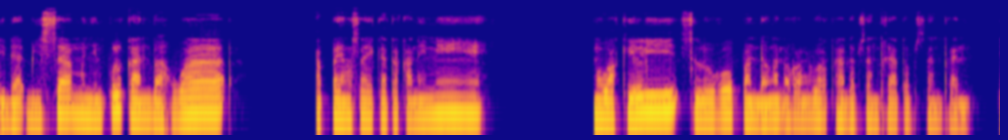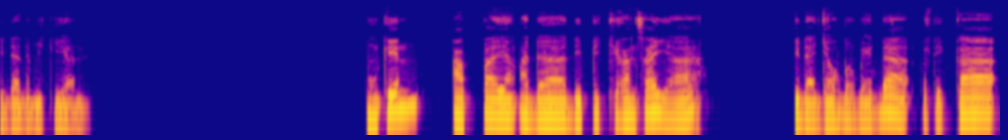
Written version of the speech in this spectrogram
tidak bisa menyimpulkan bahwa apa yang saya katakan ini mewakili seluruh pandangan orang luar terhadap santri atau pesantren. Tidak demikian. Mungkin apa yang ada di pikiran saya tidak jauh berbeda ketika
